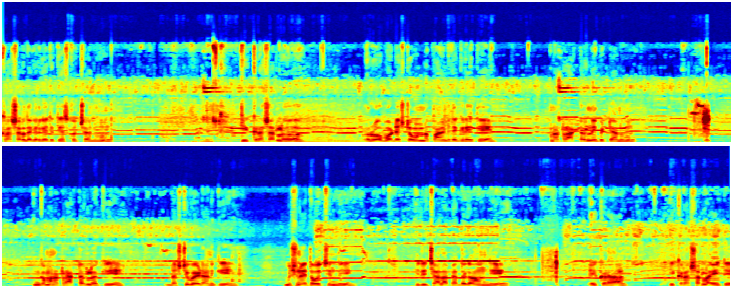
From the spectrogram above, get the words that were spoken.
క్రషర్ దగ్గరికి అయితే తీసుకొచ్చాను. ఈ క్రషర్లో రోబో డస్ట్ ఉన్న పాయింట్ దగ్గర అయితే మన ట్రాక్టర్ని పెట్టాను. ఇంకా మన ట్రాక్టర్లోకి డస్ట్ వేయడానికి మిషన్ అయితే వచ్చింది. ఇది చాలా పెద్దగా ఉంది. ఇక్కడ ఈ క్రషర్లో అయితే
